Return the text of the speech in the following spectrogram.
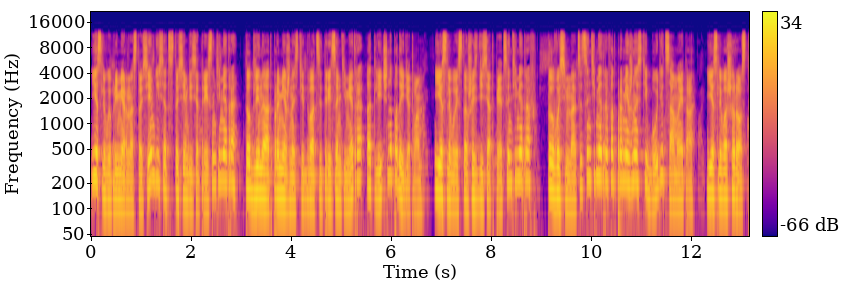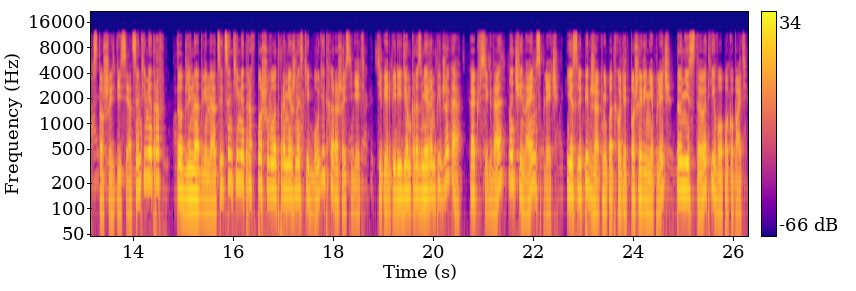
Если вы примерно 170-173 см, то длина от промежности 23 см отлично подойдет вам. Если вы 165 см, то 18 см от промежности будет самое то. Если ваш рост 160 см, то длина 12 см по шву от промежности будет хорошо сидеть. Теперь перейдем к размерам пиджака. Как всегда, начинаем с плеч. Если пиджак не подходит по ширине плеч, то не стоит его покупать.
